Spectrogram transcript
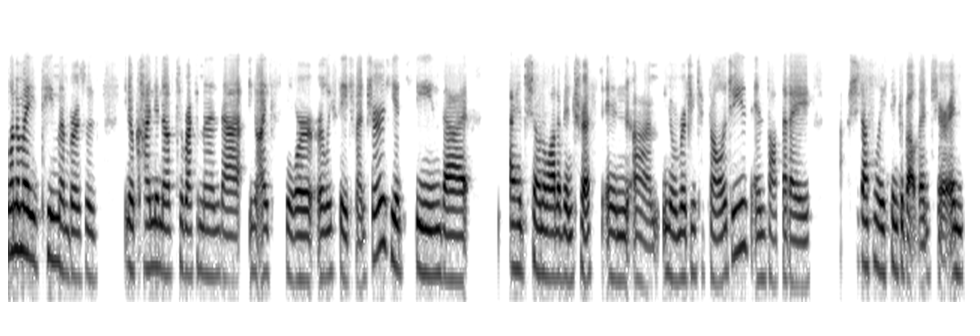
one of my team members was, you know, kind enough to recommend that, you know, I explore early stage venture. He had seen that I had shown a lot of interest in, um, you know, emerging technologies and thought that I should definitely think about venture. And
